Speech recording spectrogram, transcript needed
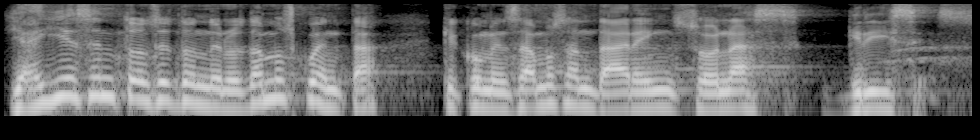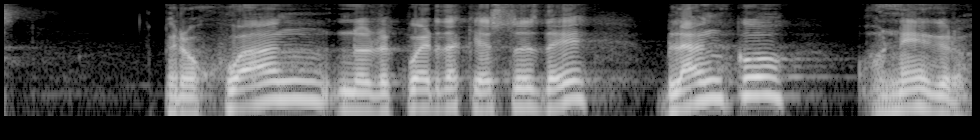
Y ahí es entonces donde nos damos cuenta que comenzamos a andar en zonas grises. Pero Juan nos recuerda que esto es de blanco o negro.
